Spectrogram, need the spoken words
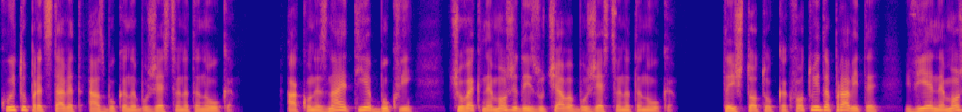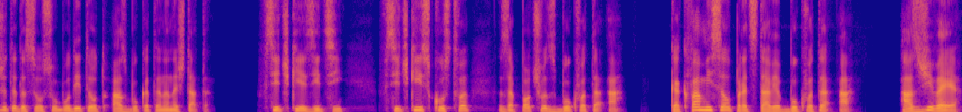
които представят азбука на божествената наука. Ако не знае тия букви, човек не може да изучава божествената наука. Тъй, щото каквото и да правите, вие не можете да се освободите от азбуката на нещата. Всички езици, всички изкуства започват с буквата А. Каква мисъл представя буквата А? Аз живея.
